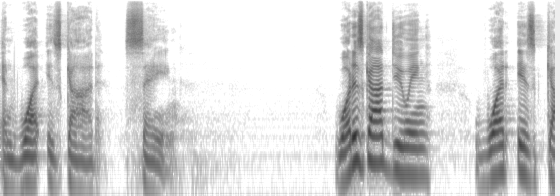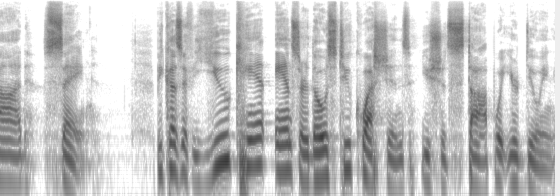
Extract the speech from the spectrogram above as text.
and what is God saying? What is God doing? What is God saying? Because if you can't answer those two questions, you should stop what you're doing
